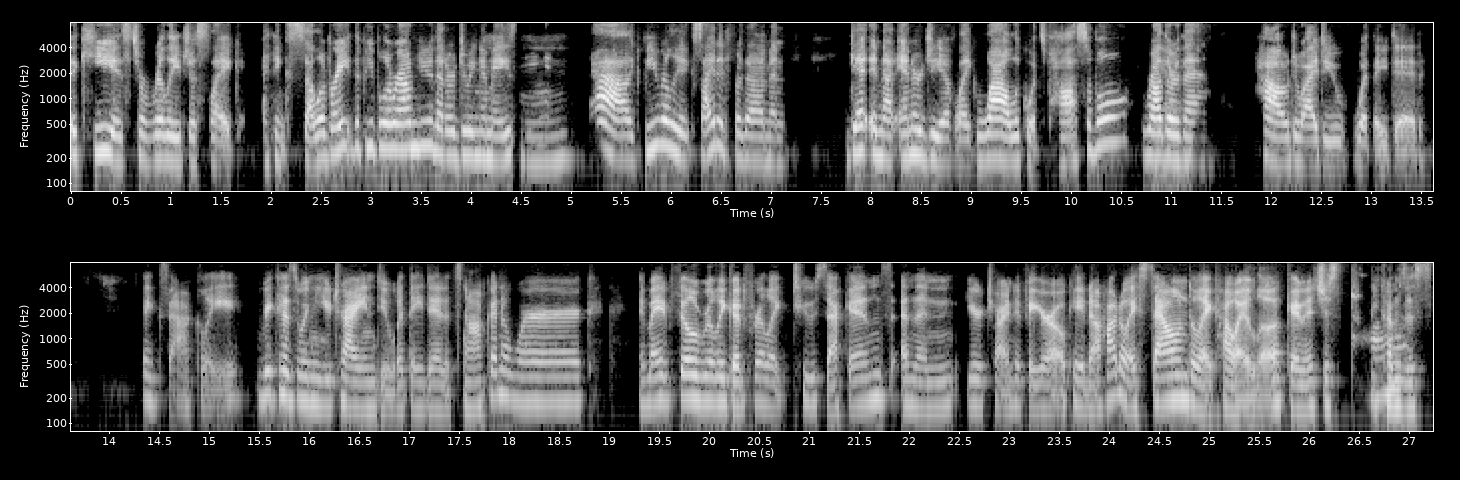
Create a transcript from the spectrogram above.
the key is to really just like i think celebrate the people around you that are doing amazing mm-hmm. yeah like be really excited for them and get in that energy of like wow look what's possible rather yeah. than how do i do what they did exactly because when you try and do what they did it's not going to work it might feel really good for like two seconds and then you're trying to figure out okay now how do i sound like how i look and it just uh-huh. becomes this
